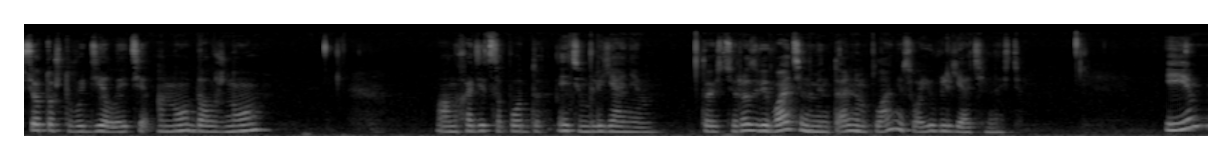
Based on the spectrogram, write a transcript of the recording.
Все то, что вы делаете, оно должно а, находиться под этим влиянием. То есть развивайте на ментальном плане свою влиятельность. И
